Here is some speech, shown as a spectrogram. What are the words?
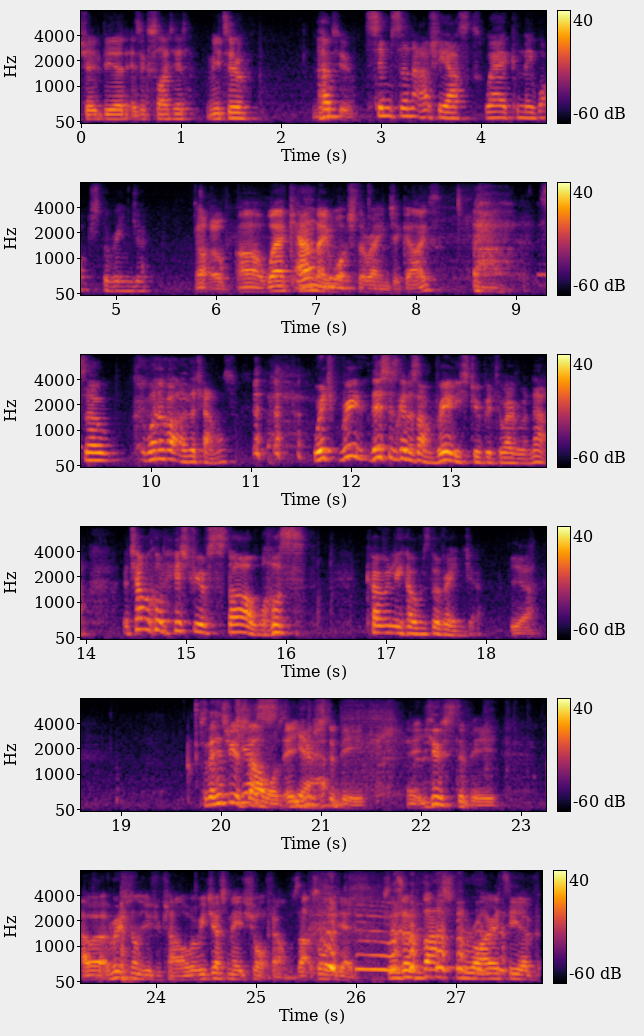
Shadebeard is excited. Me too. Me Um, too. Simpson actually asks, where can they watch the Ranger? Uh oh. Oh, where can they Um, watch the Ranger, guys? So one of our other channels, which really, this is going to sound really stupid to everyone now, a channel called History of Star Wars currently homes the Ranger. Yeah. So the history of Star Wars, it yeah. used to be, it used to be our original YouTube channel where we just made short films. That's all we did. So there's a vast variety of,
